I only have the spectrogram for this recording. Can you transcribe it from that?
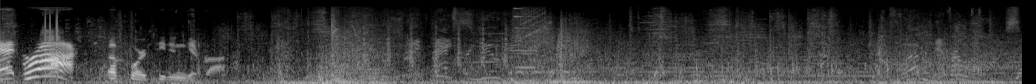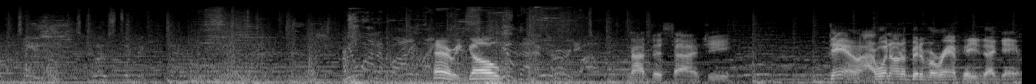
Get rocked! Of course, he didn't get rocked. That's for you, Dad. Club never lies. Team is close to victory. You want a body like There we go. You gotta earn it. Not this time, gee. Damn, I went on a bit of a rampage that game.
